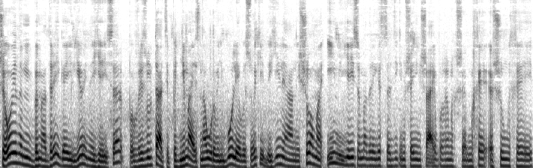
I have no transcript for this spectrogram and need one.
Шеойлем бемадрейга ильёйна ейсер, в результате, поднимаясь на уровень более высокий, дегины анишома, ими ейса мадрейга с цадиким шейн шумхейт,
